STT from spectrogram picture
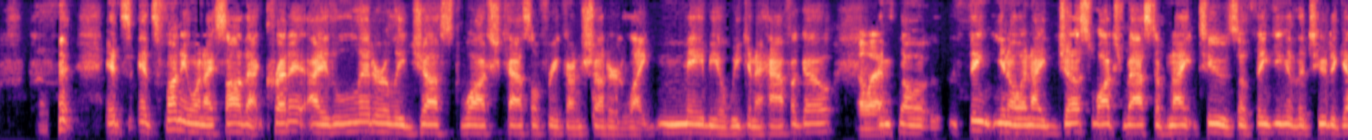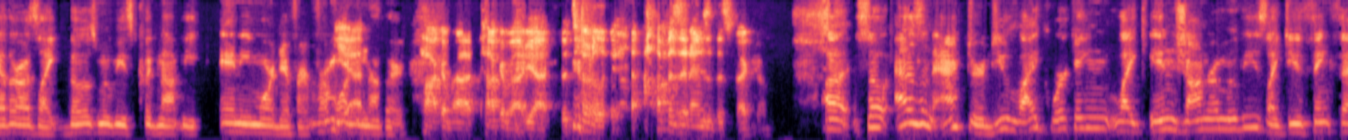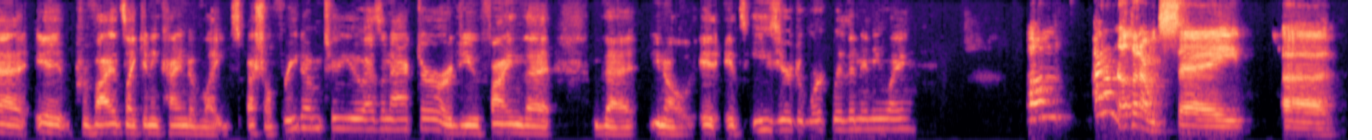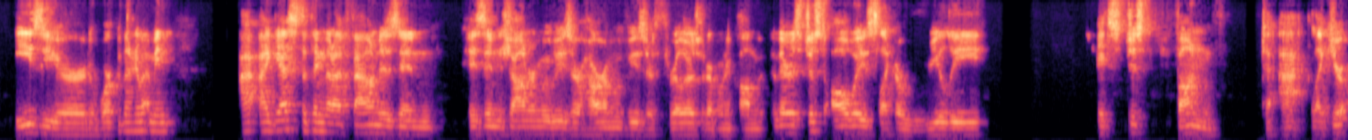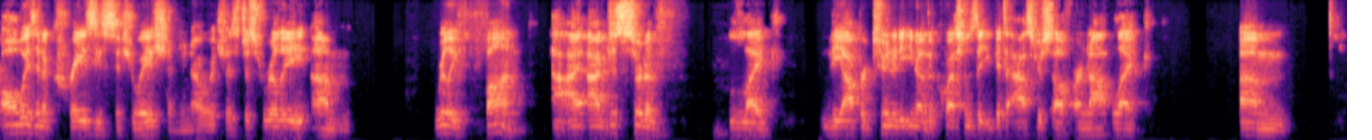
it's it's funny when I saw that credit. I literally just watched Castle Freak on Shudder like maybe a week and a half ago, oh, and so think you know, and I just watched Vast of Night too. So thinking of the two together, I was like, those movies could not be any more different from one another. Talk about talk about yeah, the totally opposite ends of the spectrum. Uh, so as an actor do you like working like in genre movies? Like do you think that it provides like any kind of like special freedom to you as an actor? Or do you find that that you know it, it's easier to work with in any way? Um i don't know that i would say uh easier to work with anyway i mean I, I guess the thing that i've found is in is in genre movies or horror movies or thrillers whatever you call them there's just always like a really it's just fun to act. Like you're always in a crazy situation you know which is just really um really fun. I i've just sort of like the opportunity you know the questions that you get to ask yourself are not like um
